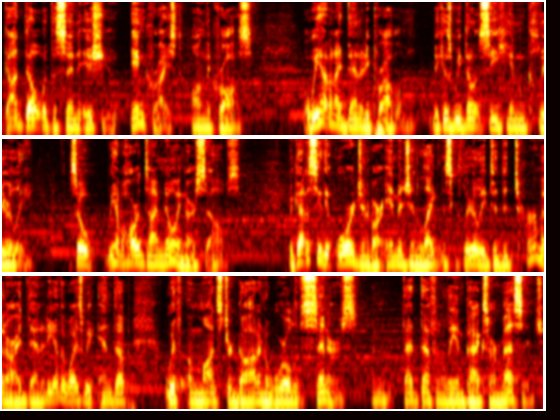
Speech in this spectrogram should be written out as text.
God dealt with the sin issue in Christ on the cross. But we have an identity problem because we don't see him clearly. So we have a hard time knowing ourselves. We've got to see the origin of our image and likeness clearly to determine our identity. Otherwise, we end up with a monster God in a world of sinners. And that definitely impacts our message.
